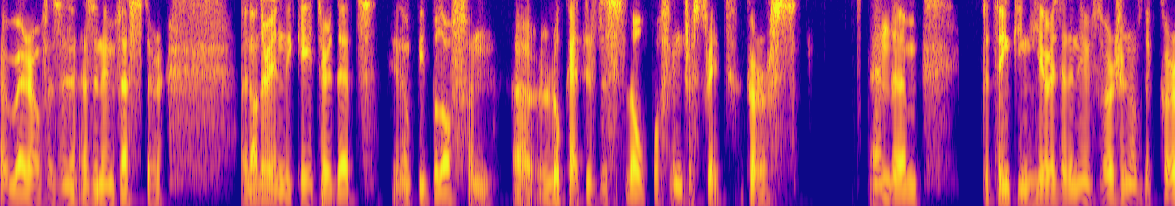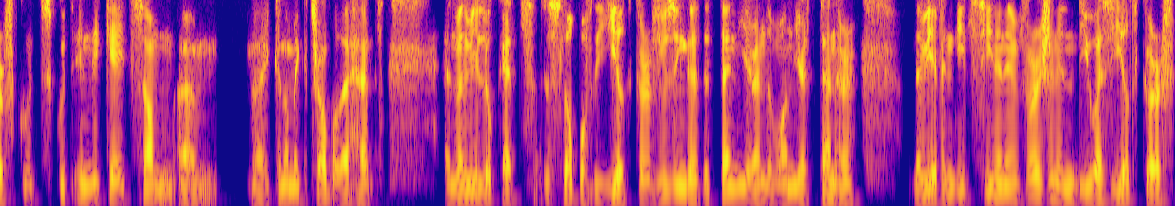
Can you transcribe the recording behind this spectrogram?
aware of as, a, as an investor. Another indicator that you know people often uh, look at is the slope of interest rate curves. And um, the thinking here is that an inversion of the curve could could indicate some um, economic trouble ahead. And when we look at the slope of the yield curve using the, the 10 year and the one year tenor, then we have indeed seen an inversion in the US yield curve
